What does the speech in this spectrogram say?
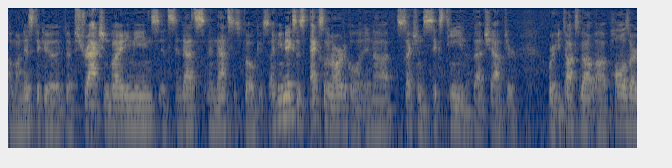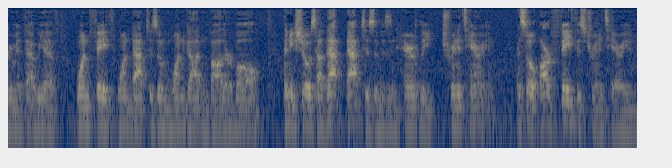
a monistic uh, abstraction by any means. It's and that's and that's his focus. He makes this excellent article in uh, section 16 of that chapter, where he talks about uh, Paul's argument that we have one faith, one baptism, one God and Father of all. And he shows how that baptism is inherently Trinitarian. And so our faith is Trinitarian,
